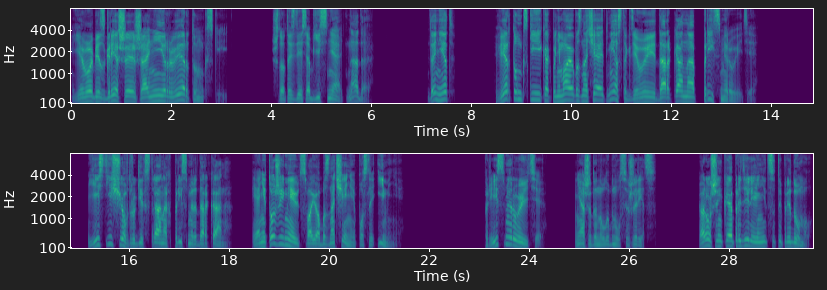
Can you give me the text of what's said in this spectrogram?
Его безгрешие Жанир Вертунгский. Что-то здесь объяснять надо? Да нет. Вертунгский, как понимаю, обозначает место, где вы Даркана присмеруете. Есть еще в других странах присмеры Даркана, и они тоже имеют свое обозначение после имени. «Присмируете?» — неожиданно улыбнулся жрец. «Хорошенькое определение ты придумал.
